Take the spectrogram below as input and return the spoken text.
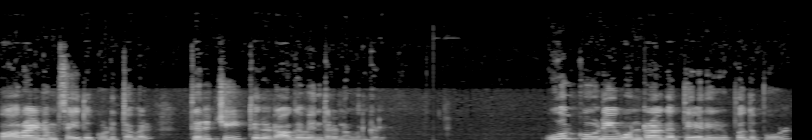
பாராயணம் செய்து கொடுத்தவர் திருச்சி திரு. ராகவேந்திரன் அவர்கள். ஊர்கூடி ஒன்றாக தேர் இழுப்பது போல்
